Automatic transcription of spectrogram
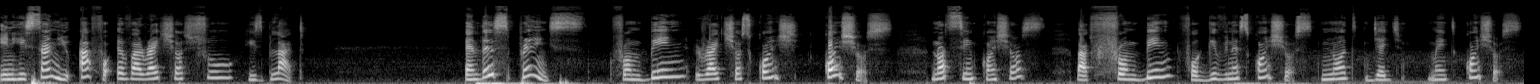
in His Son, you are forever righteous through His blood. And this springs from being righteous consci- conscious, not sin conscious, but from being forgiveness conscious, not judgment conscious.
